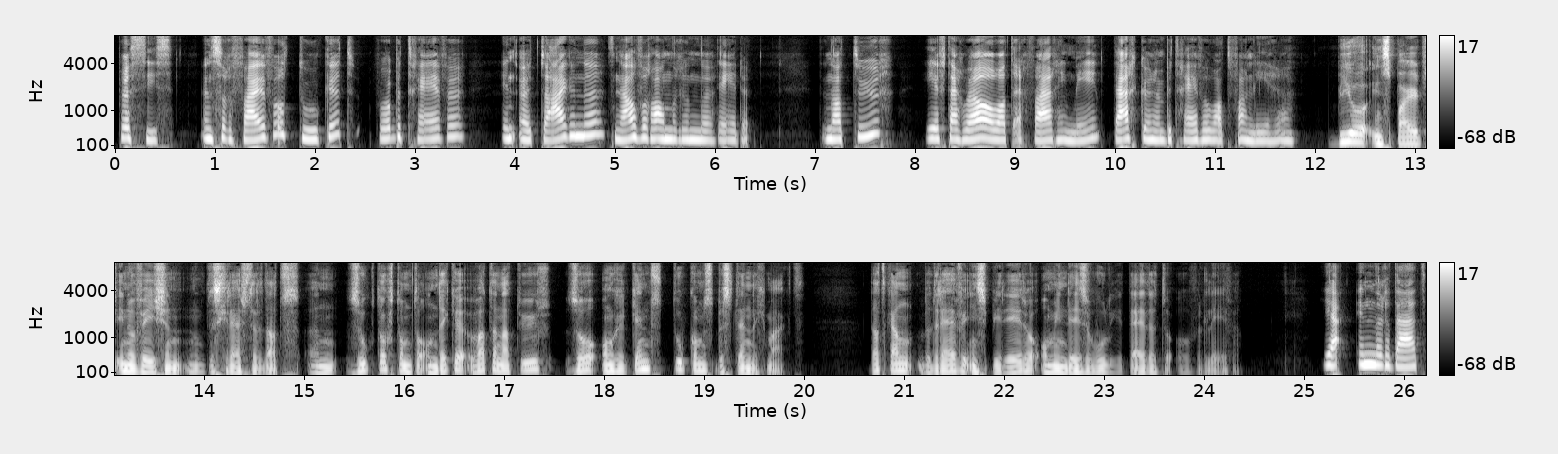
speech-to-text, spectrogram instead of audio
Precies. Een survival toolkit voor bedrijven in uitdagende, snel veranderende tijden. De natuur heeft daar wel wat ervaring mee. Daar kunnen bedrijven wat van leren. Bio-inspired innovation noemt de schrijfster dat. Een zoektocht om te ontdekken wat de natuur zo ongekend toekomstbestendig maakt. Dat kan bedrijven inspireren om in deze woelige tijden te overleven. Ja, inderdaad.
